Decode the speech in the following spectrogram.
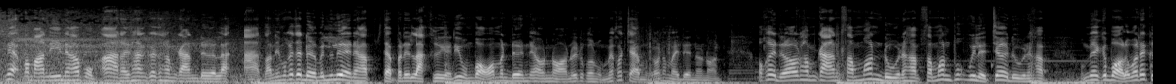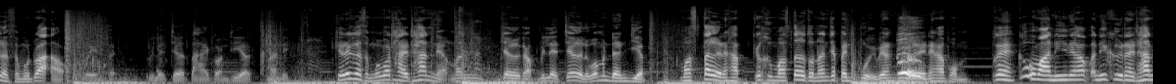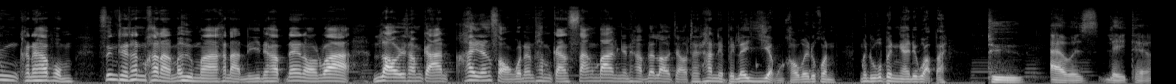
เนี่ยประมาณนี้นะครับผมอ่าไททันก็จะทำการเดินละอ่าตอนนี้มันก็จะเดินไปเรื่อยๆนะครับแต่ประเด็นหลักคืออย่างที่ผมบอกว่ามันเดินแนวนอนด้วยทุกคนผมไม่เข้าใจเหมือนกันว่าทำไมเดินแนวนอนโอเคเดี๋ยวเราทำการ summon ดูนะครับ summon พวก villager ดูนะครับผมอยากจะบอกเลยว่าถ้าเกิดสมมติว่าเอาเวน villager ตายก่อนที่จะนั่นอีกคือถ้าเกิดสมมติว่าไททันเนี่ยมันเจอกับ villager หรือว่ามันเดินเหยียบ monster นะครับก็คือมอนสเตอร์ตัวนั้นจะเป็นปุ๋ยไปทันทีเลยนะครับผมโอเคก็ประมาณนี้นะครับอันนี้คือไททันนะครับผมซึ่งไททันขนาดมหึมาขนาดนี้นะครับแน่นอนว่าเราจะทำการให้ทั้งสองคนนั้นทำการสร้างบ้านกันนะครับแล้วเราจะเอาไททันเนี่ยไปไล่เหยียบของเขาไว้ทุกคนมาดูว่าเป็นไงดีกว่าไป Two hours later.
